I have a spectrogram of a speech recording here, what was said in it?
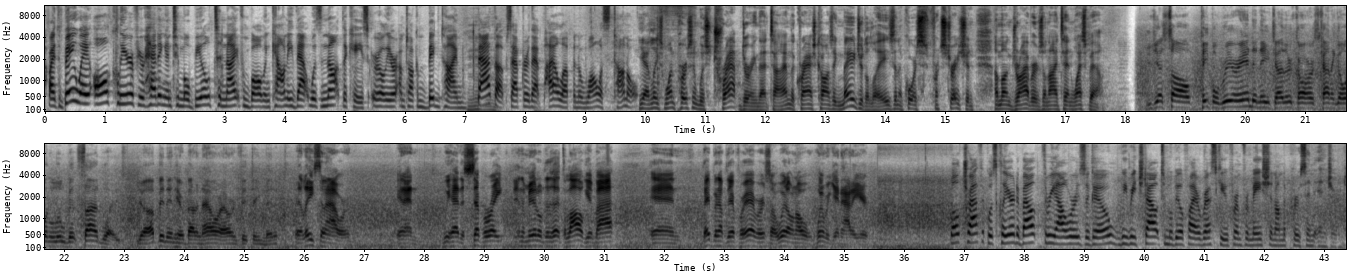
All right, the Bayway all clear if you're heading into Mobile tonight from Baldwin County. That was not the case earlier. I'm talking big time mm-hmm. backups after that pileup in the Wallace Tunnel. Yeah, at least one person was trapped during that time. The crash causing major delays and, of course, frustration among drivers on I-10 westbound. You just saw people rear-ending each other, cars kind of going a little bit sideways. Yeah, I've been in here about an hour, hour and 15 minutes. At least an hour. And we had to separate in the middle to let the law get by. And they've been up there forever, so we don't know when we're getting out of here. Well, traffic was cleared about three hours ago. We reached out to Mobile Fire Rescue for information on the person injured.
